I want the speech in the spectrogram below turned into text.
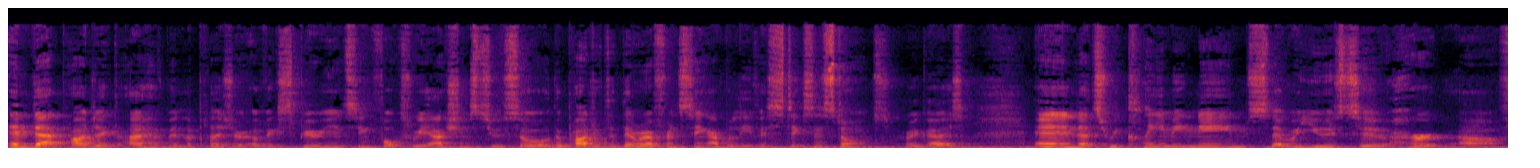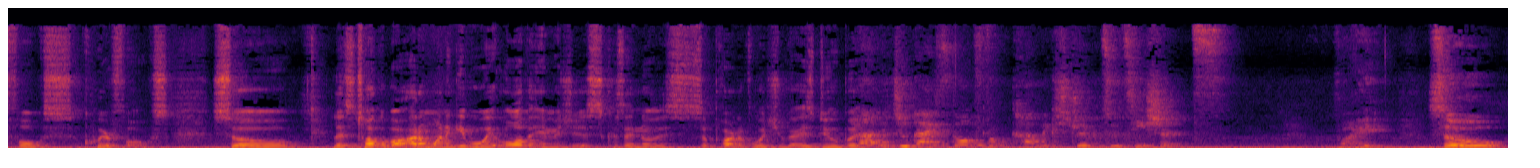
And that project, I have been the pleasure of experiencing folks' reactions to. So the project that they're referencing, I believe, is Sticks and Stones, right, guys? And that's reclaiming names that were used to hurt uh, folks, queer folks. So let's talk about. I don't want to give away all the images because I know this is a part of what you guys do, but How did you guys go from comic strip to t-shirts? Right. So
